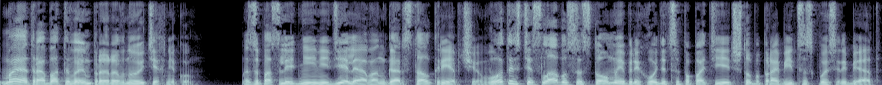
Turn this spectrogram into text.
Мы отрабатываем прорывную технику. За последние недели авангард стал крепче. Вот и Стеславу с Истомой приходится попотеть, чтобы пробиться сквозь ребят.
